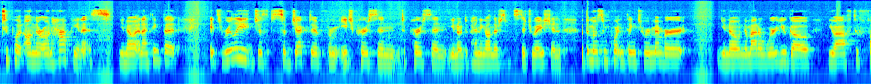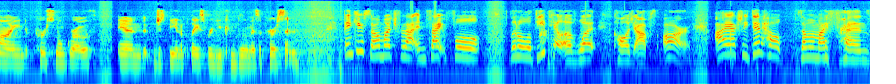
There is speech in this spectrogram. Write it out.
to put on their own happiness you know? And i think that it's really just subjective from each person to person you know depending on their situation. But the most important thing to remember you know no matter where you go you have to find personal growth and just be in a place where you can bloom as a person. Thank you so much for that insightful little detail of what college apps are. I actually did help some of my friends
